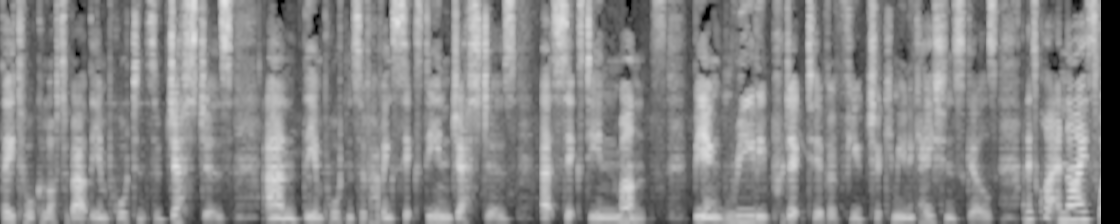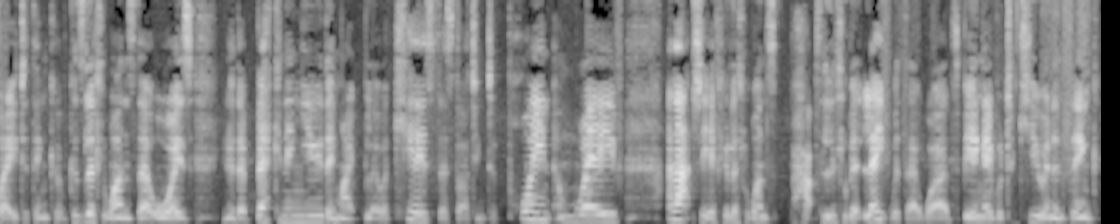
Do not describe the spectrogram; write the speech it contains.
They talk a lot about the importance of gestures and the importance of having 16 gestures at 16 months being really predictive of future communication skills. And it's quite a nice way to think of because little ones, they're always, you know, they're beckoning you, they might blow a kiss, they're starting to point and wave. And actually, if your little one's perhaps a little bit late with their words, being able to cue in and think,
